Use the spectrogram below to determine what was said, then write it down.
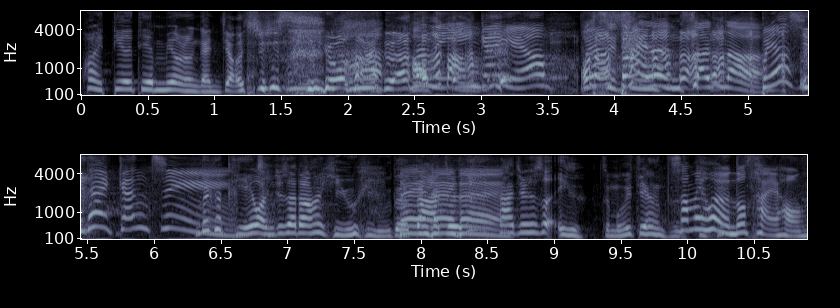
后来第二天没有人敢叫我去洗碗了。那 你应该也要 不要洗太认真了，不要洗太干净。那个铁碗就是要让它油油的，大家就大家就是说，哎呦，怎么会这样子？上面会有很多彩虹。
